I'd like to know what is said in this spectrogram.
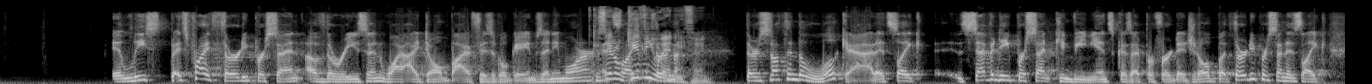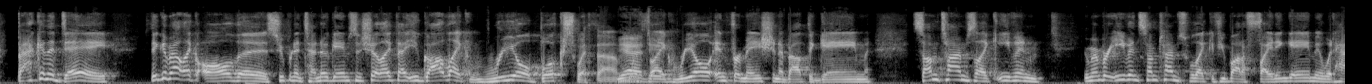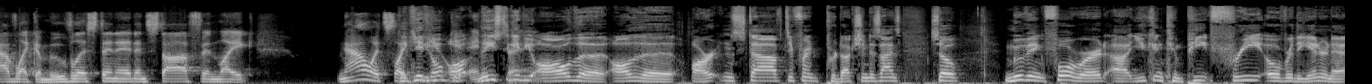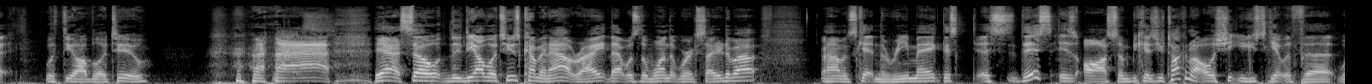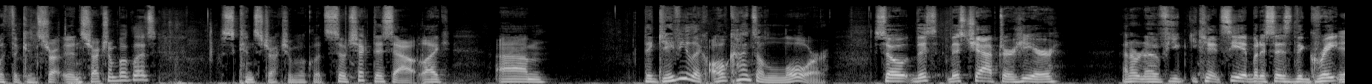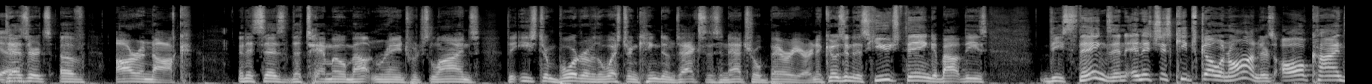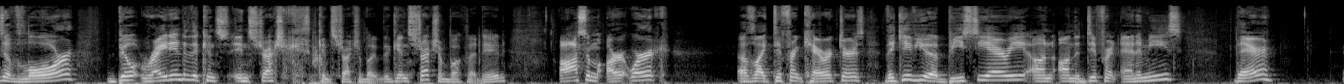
at least it's probably thirty percent of the reason why I don't buy physical games anymore. Because they don't like give you they're not- anything. there's nothing to look at. It's like seventy percent convenience because I prefer digital, but thirty percent is like back in the day. Think about like all the Super Nintendo games and shit like that. You got like real books with them, Yeah, with dude. like real information about the game. Sometimes, like even remember, even sometimes like if you bought a fighting game, it would have like a move list in it and stuff. And like now, it's They like give you, don't all, they used to give you all the all the art and stuff, different production designs. So moving forward, uh, you can compete free over the internet with Diablo 2. yeah, so the Diablo 2 is coming out, right? That was the one that we're excited about. Um, it's getting the remake. This, this this is awesome because you're talking about all the shit you used to get with the with the constru- instruction booklets, construction booklets. So check this out. Like, um, they gave you like all kinds of lore. So this this chapter here, I don't know if you you can't see it, but it says the great Yeah. deserts of Aranok. And it says the Tamoe mountain range, which lines the eastern border of the Western Kingdoms, acts as a natural barrier. And it goes into this huge thing about these these things, and, and it just keeps going on. There's all kinds of lore built right into the cons- instruction construction book, the construction booklet, dude. Awesome artwork of like different characters. They give you a bestiary on on the different enemies there.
